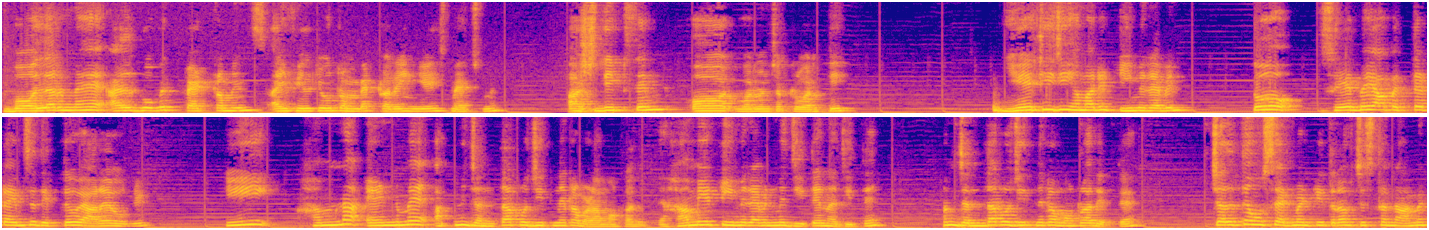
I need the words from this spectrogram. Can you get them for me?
बॉलर में I go with Pat Cummins I feel कि वो कम करेंगे इस मैच में। अर्शदीप सिंह और वरुण चक्रवर्ती। ये थी जी हमारी टीम इलेवन तो सैयद भाई, आप इतने टाइम से देखते हुए आ रहे होंगे कि हम ना एंड में अपनी जनता को जीतने का बड़ा मौका देते हैं। हम ये टीम इलेवन में जीते ना जीते, हम जनता को जीतने का मौका देते हैं। चलते हैं उस सेगमेंट की तरफ़, जिसका नाम है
